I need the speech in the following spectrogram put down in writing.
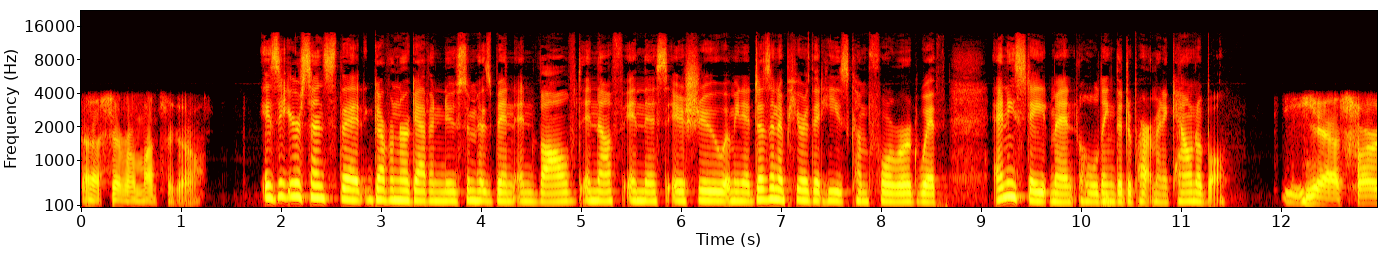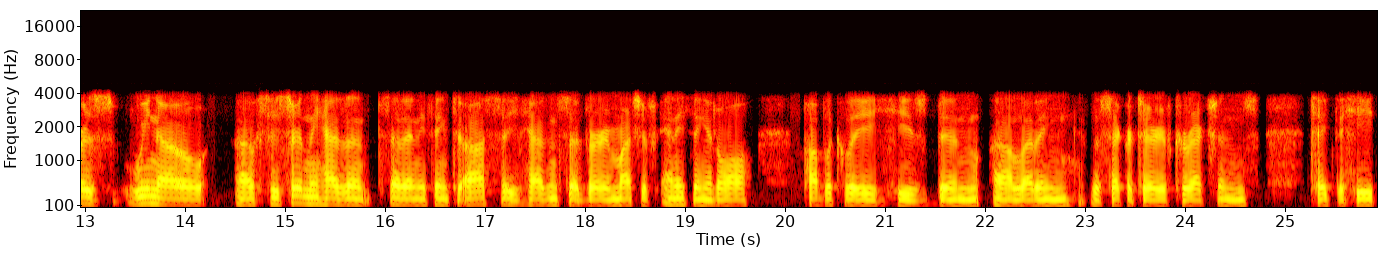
uh, several months ago. Is it your sense that Governor Gavin Newsom has been involved enough in this issue? I mean, it doesn't appear that he's come forward with any statement holding the department accountable. Yeah, as far as we know, uh, he certainly hasn't said anything to us. He hasn't said very much, if anything at all, publicly. He's been uh, letting the Secretary of Corrections take the heat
